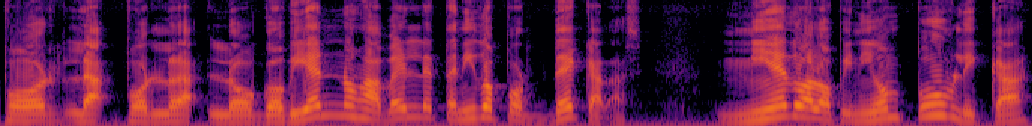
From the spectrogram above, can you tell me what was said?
por, la, por la- los gobiernos haberle tenido por décadas miedo a la opinión pública,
